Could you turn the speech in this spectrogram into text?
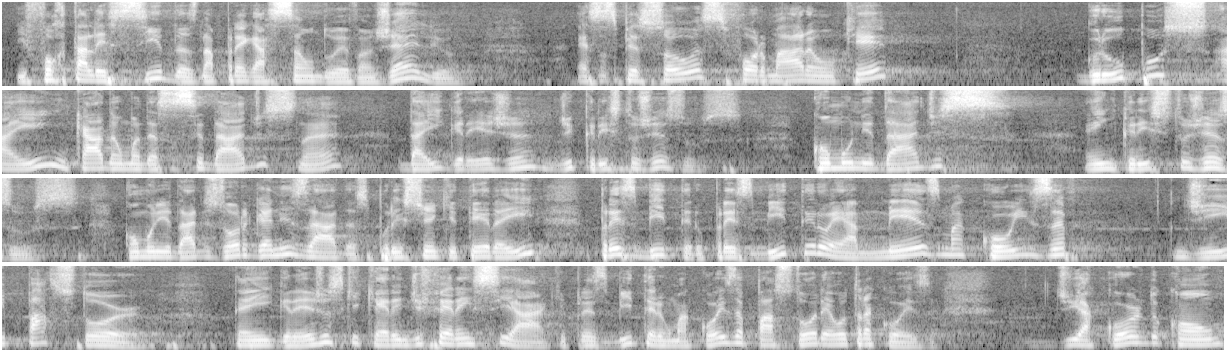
e fortalecidas na pregação do Evangelho, essas pessoas formaram o que? Grupos aí em cada uma dessas cidades, né, da igreja de Cristo Jesus. Comunidades em Cristo Jesus comunidades organizadas, por isso tinha que ter aí presbítero. Presbítero é a mesma coisa de pastor. Tem igrejas que querem diferenciar que presbítero é uma coisa, pastor é outra coisa. De acordo com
